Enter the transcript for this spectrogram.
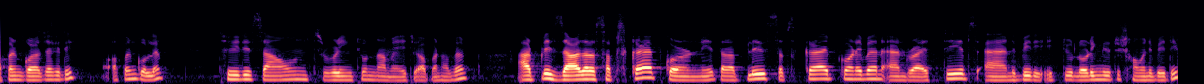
ওপেন করা যাক এটি। ওপেন করলে থ্রি ডি সাউন্ড রিংটোন নামে এটি ওপেন হবে। আর প্লিজ যারা যারা সাবস্ক্রাইব করেননি, তারা প্লিজ সাবস্ক্রাইব করে নেবেন অ্যান্ড্রয়েড টিপস অ্যান্ড বিডি। একটু লোডিং একটু সময় নেবে এটি।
